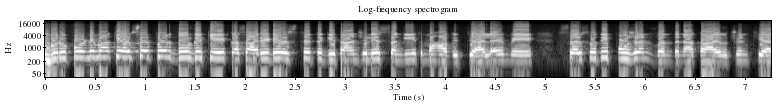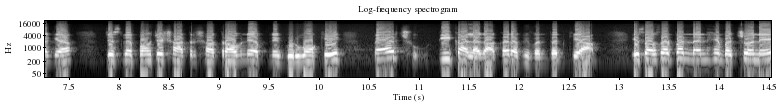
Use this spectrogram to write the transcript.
गुरु पूर्णिमा के अवसर पर दुर्ग के कसारीडीह स्थित गीतांजलि संगीत महाविद्यालय में सरस्वती पूजन वंदना का आयोजन किया गया, जिसमें पहुँचे छात्र छात्राओं ने अपने गुरुओं के पैर छू, टीका लगाकर अभिवंदन किया। इस अवसर पर नन्हे बच्चों ने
